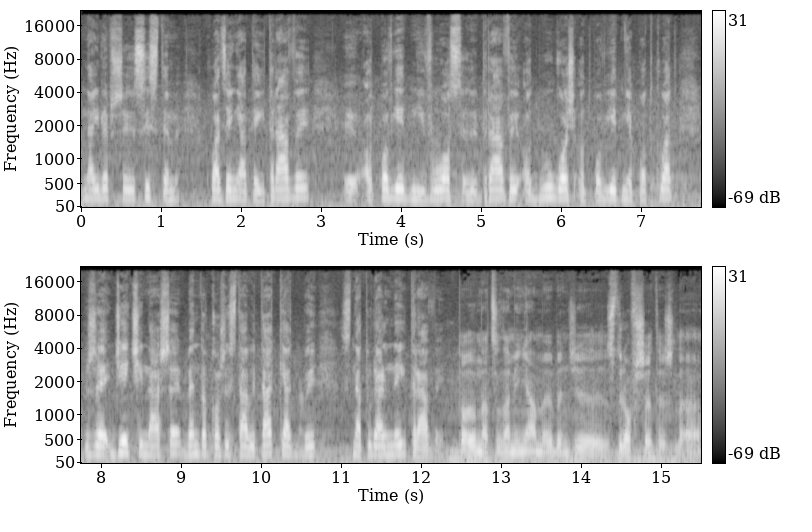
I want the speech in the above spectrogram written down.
najlepszy system kładzenia tej trawy, odpowiedni włos y, trawy, o długość, odpowiedni podkład, że dzieci nasze będą korzystały tak jakby z naturalnej trawy. To, na co zamieniamy, będzie zdrowsze też dla e,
